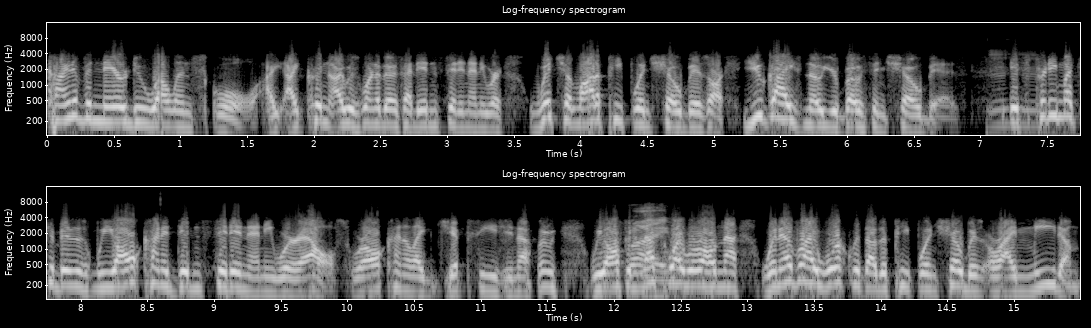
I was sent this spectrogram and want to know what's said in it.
kind of a ne'er do well in school. I, I couldn't. I was one of those I didn't fit in anywhere, which a lot of people in showbiz are. You guys know you're both in showbiz. Mm-hmm. It's pretty much a business we all kind of didn't fit in anywhere else. We're all kind of like gypsies, you know. we all. Right. That's why we're all not. Whenever I work with other people in showbiz or I meet them,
